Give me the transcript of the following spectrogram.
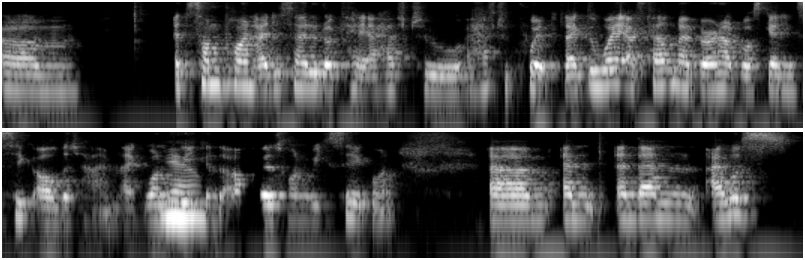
um at some point i decided okay i have to i have to quit. Like the way i felt my burnout was getting sick all the time like one Yeah. week in the office one week sick one um and and then i was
